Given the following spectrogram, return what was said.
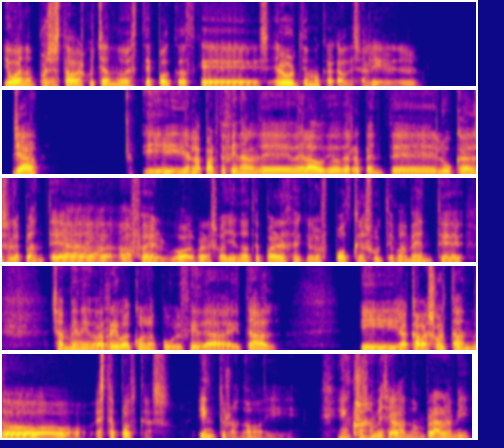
Y bueno, pues estaba escuchando este podcast que es el último, que acaba de salir ya. Y en la parte final de- del audio, de repente Lucas le plantea a Ferdo Álvarez, oye, ¿no te parece que los podcasts últimamente se han venido arriba con la publicidad y tal? Y acaba soltando este podcast, intro, ¿no? Y incluso me llega a nombrar a mí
